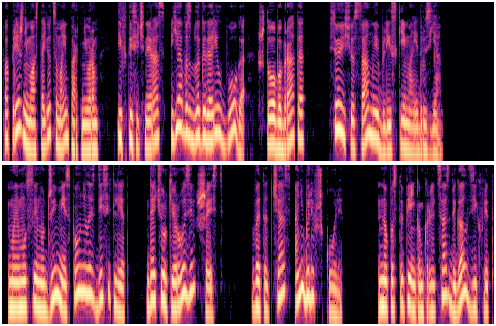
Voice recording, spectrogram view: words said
по-прежнему остается моим партнером — и в тысячный раз я возблагодарил Бога, что оба брата все еще самые близкие мои друзья. Моему сыну Джимми исполнилось 10 лет, дочурке Розе — 6. В этот час они были в школе. Но по ступенькам крыльца сбегал Зигфрид,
